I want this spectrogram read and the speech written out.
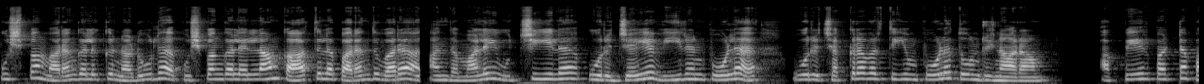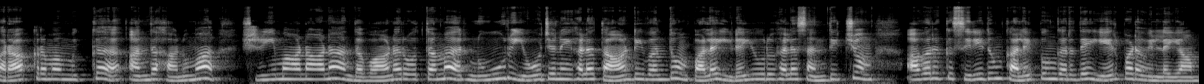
புஷ்ப மரங்களுக்கு நடுவுல புஷ்பங்கள் எல்லாம் காத்துல பறந்து வர அந்த மலை உச்சியில ஒரு ஜெய வீரன் போல ஒரு சக்கரவர்த்தியும் போல தோன்றினாராம். அப்பேற்பட்ட பராக்கிரமமிக்க அந்த ஹனுமார் ஸ்ரீமானான அந்த வானரோத்தமர் நூறு யோஜனைகளை தாண்டி வந்தும் பல இடையூறுகளை சந்திச்சும் அவருக்கு சிறிதும் கலைப்புங்கிறதே ஏற்படவில்லையாம்.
